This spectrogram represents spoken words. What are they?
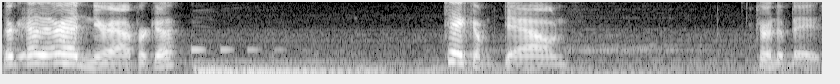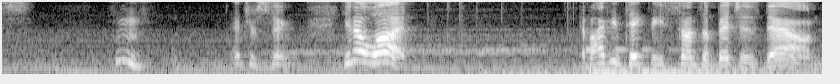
They're, they're heading near Africa. Take them down. Turn to base. Hmm. Interesting. You know what? If I can take these sons of bitches down,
